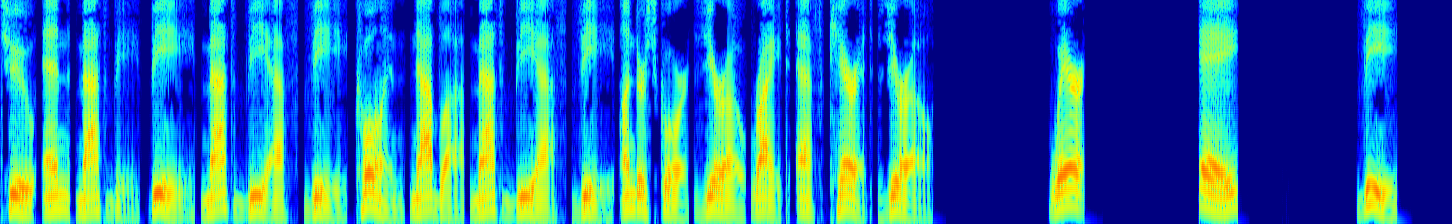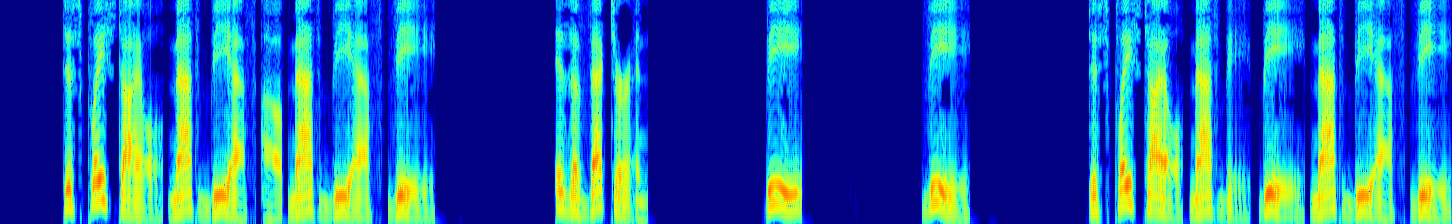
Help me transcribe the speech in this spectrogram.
2 n math b b math bf v colon nabla math bf v underscore 0 right f caret 0 where a v display style math BF a math BF v is a vector and b v display style math b b math BF v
